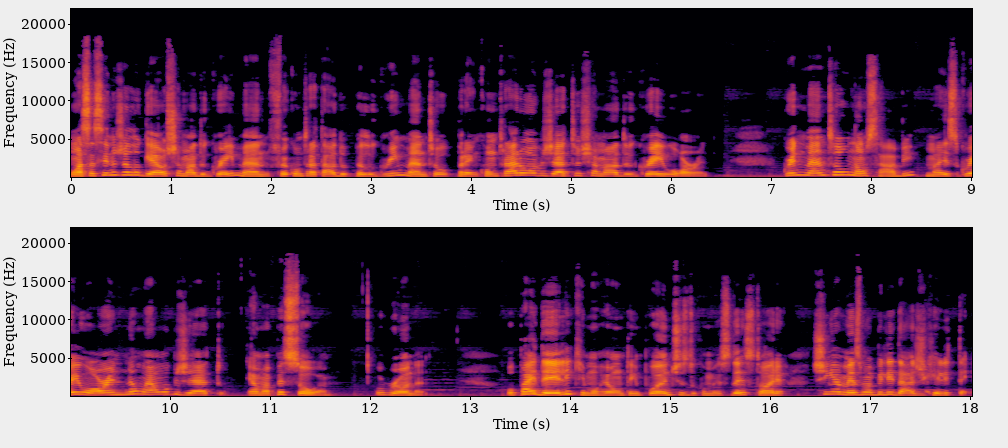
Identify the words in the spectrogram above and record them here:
Um assassino de aluguel chamado Grey Man foi contratado pelo Green Mantle para encontrar um objeto chamado Grey Warren. Green Mantle não sabe, mas Grey Warren não é um objeto, é uma pessoa, o Ronan. O pai dele, que morreu um tempo antes do começo da história, tinha a mesma habilidade que ele tem.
